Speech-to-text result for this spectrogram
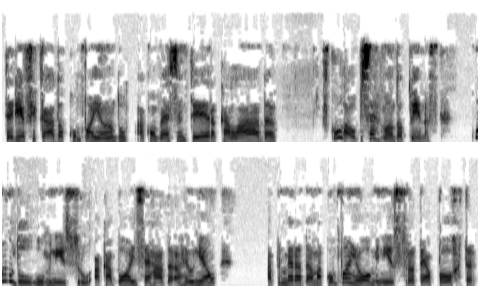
teria ficado acompanhando a conversa inteira, calada, ficou lá observando apenas. Quando o ministro acabou, encerrada a reunião, a primeira-dama acompanhou o ministro até a porta.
